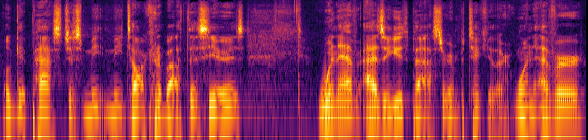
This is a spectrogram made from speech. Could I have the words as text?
we'll get past just me me talking about this here is whenever as a youth pastor in particular whenever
